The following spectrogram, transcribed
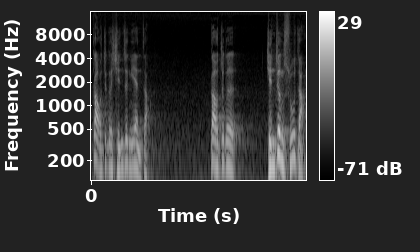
告这个行政院长，告这个警政署长，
